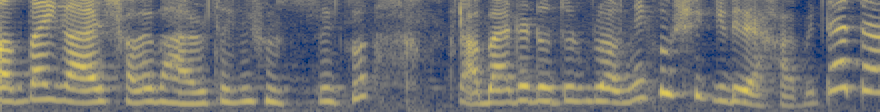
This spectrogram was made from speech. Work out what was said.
বাবাই গায়ে সবাই ভালো থেকে, সুস্থ থেকো। আবার একটা নতুন ব্লগ নিয়ে খুব শিগগিরই দেখাবে টাটা!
